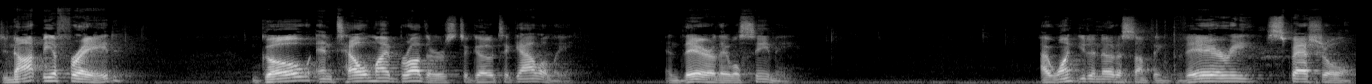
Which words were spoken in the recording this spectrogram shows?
Do not be afraid. Go and tell my brothers to go to Galilee, and there they will see me. I want you to notice something very special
